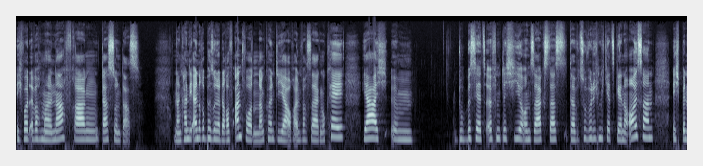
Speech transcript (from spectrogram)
Ich wollte einfach mal nachfragen, das und das. Und dann kann die andere Person ja darauf antworten. Dann könnte ja auch einfach sagen, okay, ja, ich, ähm, du bist jetzt öffentlich hier und sagst das, dazu würde ich mich jetzt gerne äußern. Ich bin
